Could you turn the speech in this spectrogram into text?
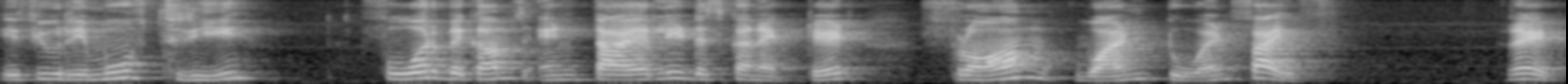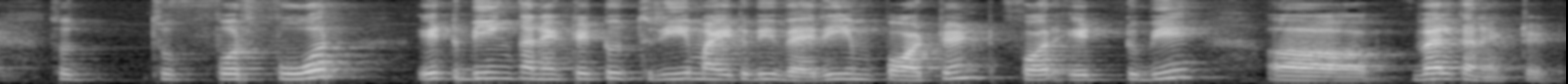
if you remove 3, 4 becomes entirely disconnected from 1, 2 and 5. Right. So, so for 4, it being connected to 3 might be very important for it to be uh, well connected.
